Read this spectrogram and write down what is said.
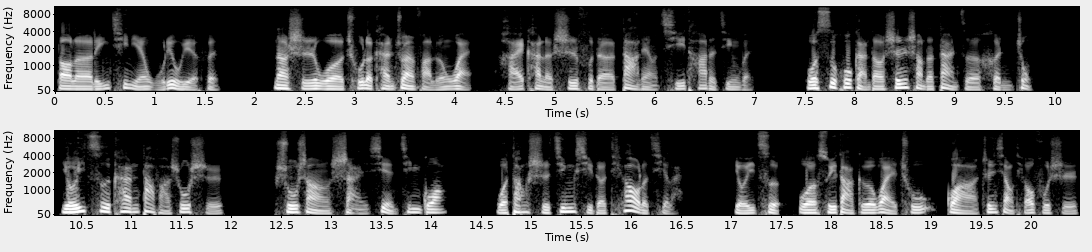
到了零七年五六月份，那时我除了看《转法轮》外，还看了师傅的大量其他的经文。我似乎感到身上的担子很重。有一次看大法书时，书上闪现金光，我当时惊喜地跳了起来。有一次我随大哥外出挂真相条幅时，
